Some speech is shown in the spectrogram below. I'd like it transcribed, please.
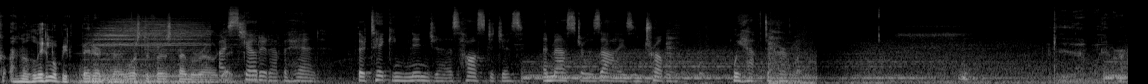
I'm a little bit better than I was the first time around. I actually. scouted up ahead. They're taking Ninja as hostages, and Master Azai is in trouble. We have to hurry. Yeah, whatever.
